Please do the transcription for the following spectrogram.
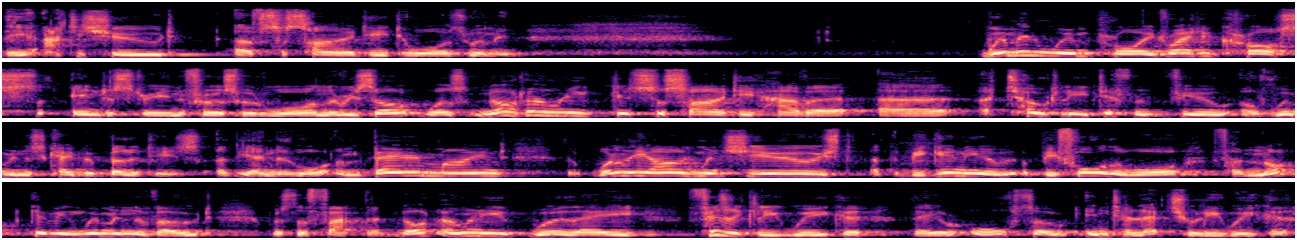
the attitude of society towards women. Women were employed right across industry in the First World War, and the result was not only did society have a, a, a, totally different view of women's capabilities at the end of the war, and bear in mind that one of the arguments used at the beginning of, before the war for not giving women the vote was the fact that not only were they physically weaker, they were also intellectually weaker.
